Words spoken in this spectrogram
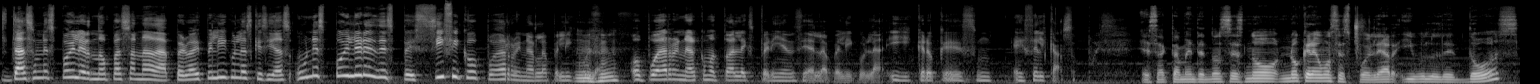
das un spoiler no pasa nada, pero hay películas que si das un spoiler en específico puede arruinar la película o puede arruinar como toda la experiencia de la película y creo que es un es el caso, pues. Exactamente, entonces no, no queremos spoilear Evil Dead 2.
